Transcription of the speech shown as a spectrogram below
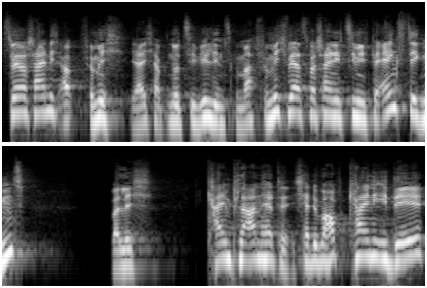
Es wäre wahrscheinlich, ah, für mich, ja, ich habe nur Zivildienst gemacht, für mich wäre es wahrscheinlich ziemlich beängstigend, weil ich keinen Plan hätte. Ich hätte überhaupt keine Idee,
